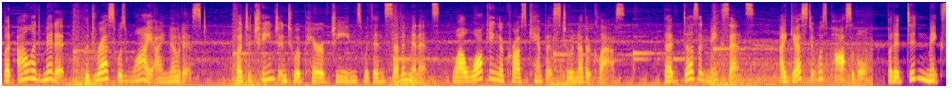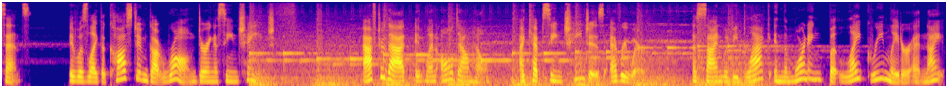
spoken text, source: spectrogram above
but I'll admit it, the dress was why I noticed. But to change into a pair of jeans within seven minutes while walking across campus to another class, that doesn't make sense. I guessed it was possible, but it didn't make sense. It was like a costume got wrong during a scene change. After that, it went all downhill. I kept seeing changes everywhere, a sign would be black in the morning but light green later at night,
